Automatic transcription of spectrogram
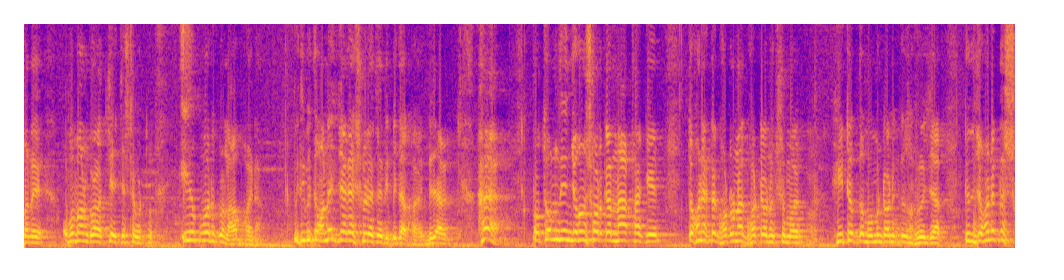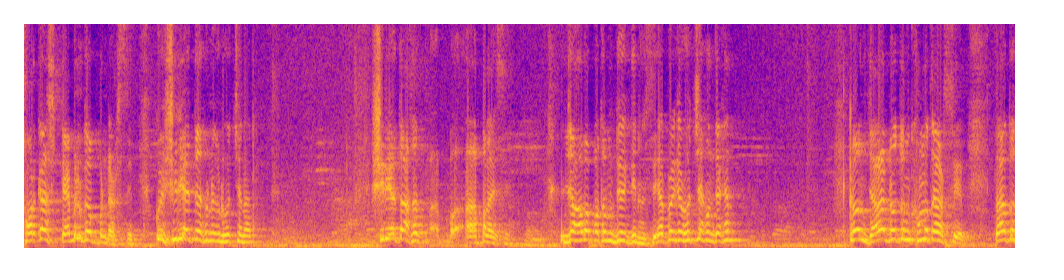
মানে অপমান করার চেষ্টা করতো। এই অপমান করে লাভ হয় না। পৃথিবীতে অনেক জায়গায় স্বৈরাচারী বিচার হয় বিচার হ্যাঁ প্রথম দিন যখন সরকার না থাকে, তখন একটা ঘটনা ঘটে অনেক সময়। হিট অফ দ্য মোমেন্ট অনেক কিছু হয়ে যায়। কিন্তু যখন একটা সরকার স্টেবল গভর্নমেন্ট আসছে, কই সিরিয়াতে এখন হচ্ছে না? সিরিয়াতে আসা পালাইছে। যা হবে প্রথম দু একদিন হয়েছে। এরপর হচ্ছে এখন, দেখেন। কারণ যারা নতুন ক্ষমতা আসছে, তারা তো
